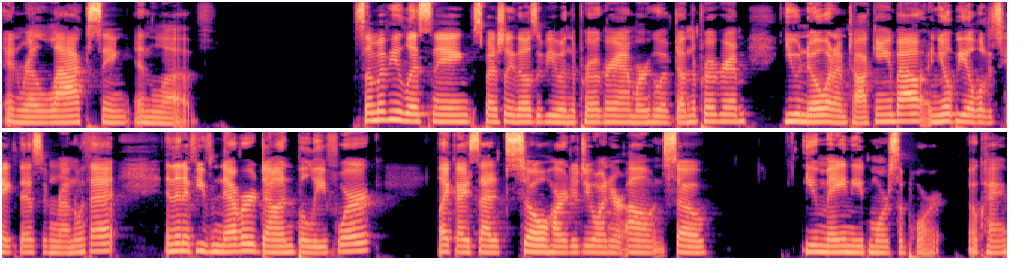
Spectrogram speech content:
and relaxing in love. Some of you listening, especially those of you in the program or who have done the program, you know what I'm talking about and you'll be able to take this and run with it. And then if you've never done belief work, like I said, it's so hard to do on your own. So you may need more support. Okay.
